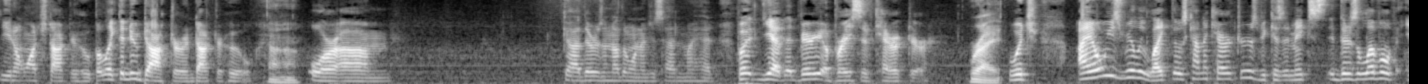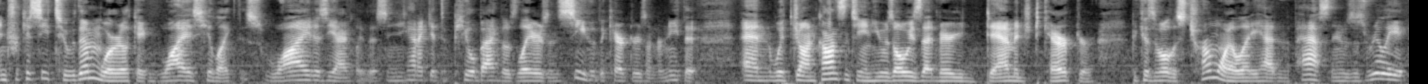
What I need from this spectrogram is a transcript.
you don't watch Doctor Who, but like the new Doctor in Doctor Who, uh-huh or um. God, there was another one I just had in my head, but yeah, that very abrasive character right which I always really like those kind of characters because it makes there's a level of intricacy to them where okay, why is he like this? Why does he act like this? And you kind of get to peel back those layers and see who the character is underneath it. And with John Constantine, he was always that very damaged character because of all this turmoil that he had in the past, and it was this really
